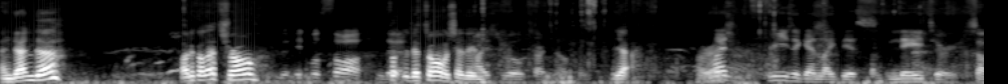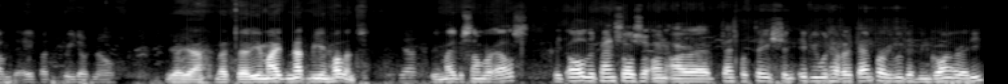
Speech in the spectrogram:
and then the how do you call that? The- It will thaw. the, The thaw was set in. ice will start melting. Yeah. All It might freeze again like this later someday, but we don't know. Yeah, yeah. But uh, we might not be in Holland. Yeah. We might be somewhere else. It all depends also on our uh, transportation. If we would have a camper, we would have been gone already.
